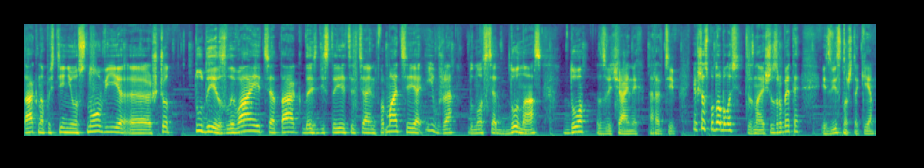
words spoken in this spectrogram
так, на постійній основі, е, що туди зливається, так, десь дістається ця інформація і вже доноситься до нас, до звичайних гравців. Якщо сподобалось, ти знаєш, що зробити. І звісно ж таки,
